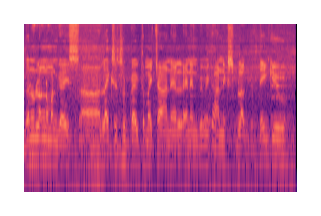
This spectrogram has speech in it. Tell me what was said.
ganun lang naman guys. Ah, like and subscribe to my channel NNB Mechanics Vlog. Thank you.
